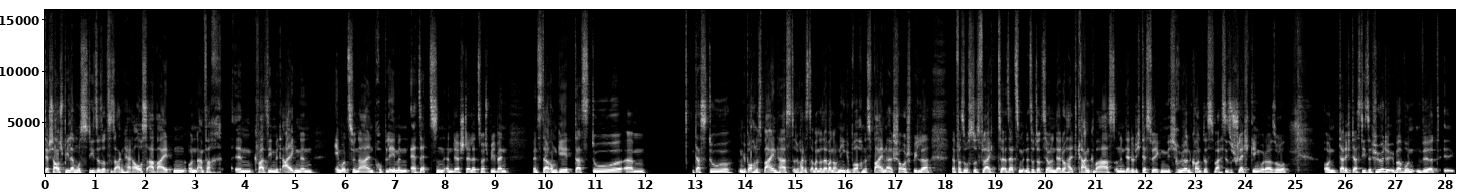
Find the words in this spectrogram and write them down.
der Schauspieler muss diese sozusagen herausarbeiten und einfach ähm, quasi mit eigenen emotionalen Problemen ersetzen an der Stelle. Zum Beispiel, wenn wenn es darum geht, dass du ähm, dass du ein gebrochenes Bein hast, du hattest aber selber noch nie ein gebrochenes Bein als Schauspieler, dann versuchst du es vielleicht zu ersetzen mit einer Situation, in der du halt krank warst und in der du dich deswegen nicht rühren konntest, weil es dir so schlecht ging oder so. Und dadurch, dass diese Hürde überwunden wird, äh,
